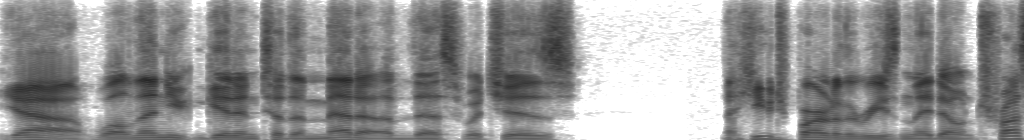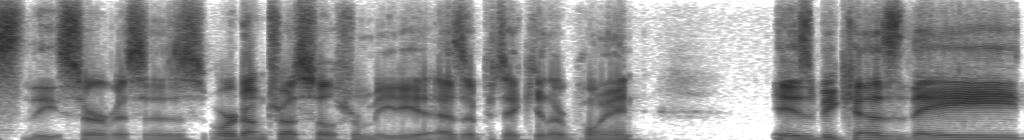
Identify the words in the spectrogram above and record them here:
Yeah, well, then you can get into the meta of this, which is a huge part of the reason they don't trust these services or don't trust social media as a particular point is because they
